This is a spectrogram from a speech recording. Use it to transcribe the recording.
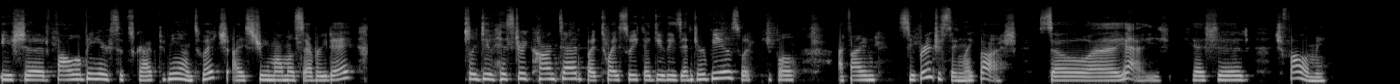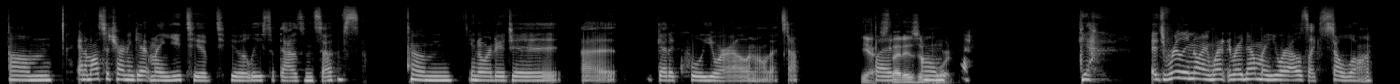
you should follow me or subscribe to me on Twitch. I stream almost every day. I actually, do history content, but twice a week I do these interviews with people I find super interesting, like Vaush. So uh, yeah, you, you guys should should follow me. Um, and I'm also trying to get my YouTube to at least a thousand subs, um, in order to uh, get a cool URL and all that stuff. Yes, But, that is um, important. Yeah, it's really annoying. Right right now, my URL is like so long.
